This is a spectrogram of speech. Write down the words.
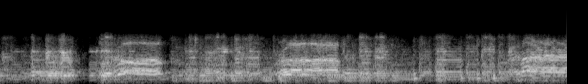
Rob! Rob! Rob!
